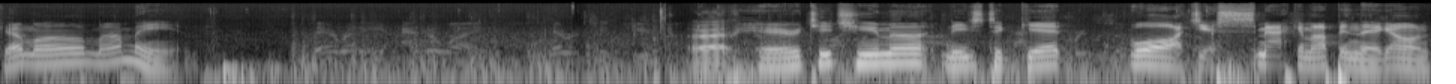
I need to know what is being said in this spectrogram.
Come on, my man. They're ready and away. Heritage Youth All right. Heritage Humor needs to get. Oh, just smack him up in there. Go on.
